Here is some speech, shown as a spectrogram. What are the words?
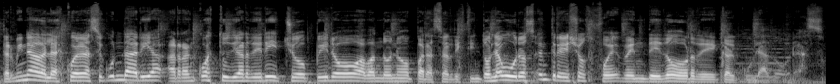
Terminada la escuela secundaria, arrancó a estudiar Derecho, pero abandonó para hacer distintos laburos, entre ellos fue vendedor de calculadoras.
